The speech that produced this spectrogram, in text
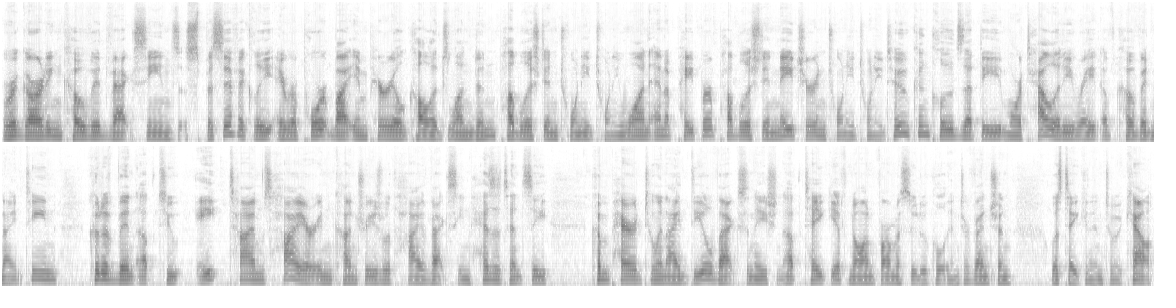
Regarding COVID vaccines specifically, a report by Imperial College London published in 2021 and a paper published in Nature in 2022 concludes that the mortality rate of COVID 19 could have been up to eight times higher in countries with high vaccine hesitancy compared to an ideal vaccination uptake if non pharmaceutical intervention was taken into account.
